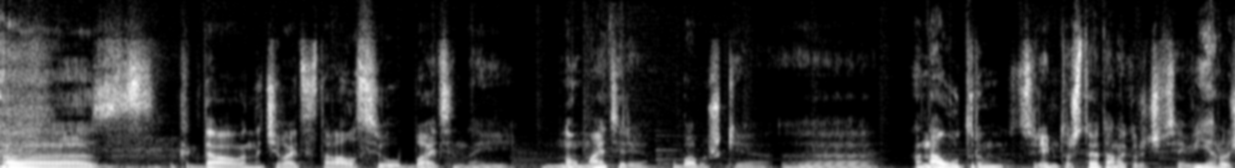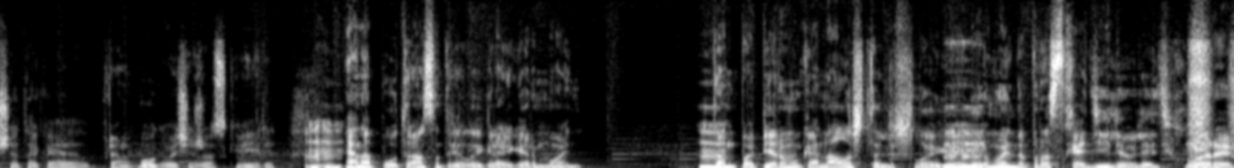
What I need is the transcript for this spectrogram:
э, с- когда ночевать оставался у батиной, ну, матери, у бабушки, э, она утром все время то, что это, она, короче, вся верующая такая, прям в Бога вообще жестко верит. И она по утрам смотрела «Играй гармонь». Там по первому каналу, что ли, шло «Играй Мгм. гармонь», ну просто ходили, блядь, хоры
